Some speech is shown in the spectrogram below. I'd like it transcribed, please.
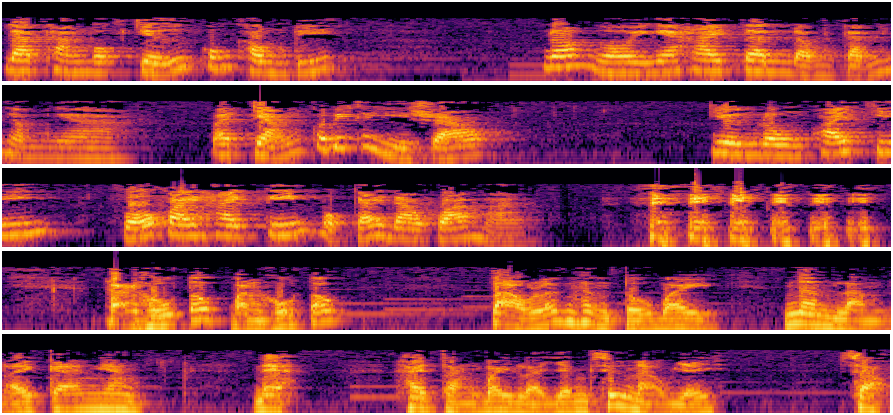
là thằng một chữ cũng không biết. Nó ngồi nghe hai tên động cảnh ngâm nga, và chẳng có biết cái gì sao. Dương đùng khoái chí, vỗ vai hai tiếng một cái đau quá mạng. bằng hữu tốt, bằng hữu tốt. Tao lớn hơn tụi bay, nên làm đại ca nhăn. Nè, hai thằng bay là dân xứ nào vậy? Sao?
